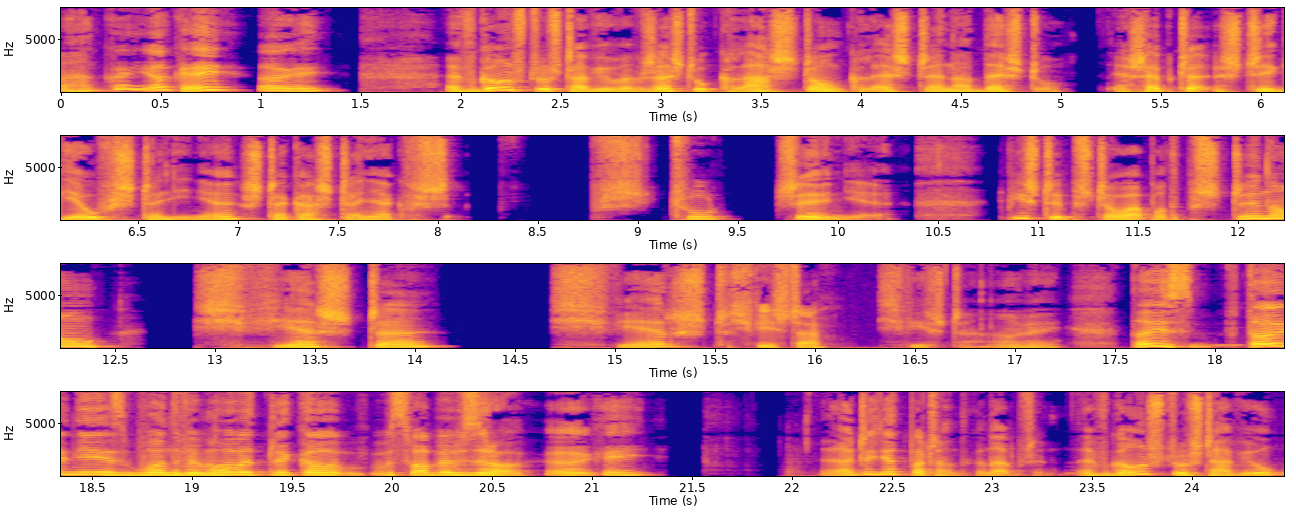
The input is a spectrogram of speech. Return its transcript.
Okej, okay, okej, okay, okej. W gąszczu szczawiu we wrzeszczu klaszczą kleszcze na deszczu. Szepcze szczygieł w szczelinie, szczeka szczeniak w, sz... w szczuczynie. Piszczy pszczoła pod pszczyną, świeszcze, świerszcz. Świszcze. Świszcza, okej. Okay. To jest, to nie jest błąd wymowy, tylko słaby wzrok, okej. Okay. Znaczy od początku, dobrze. W gąszczu szczawiu,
